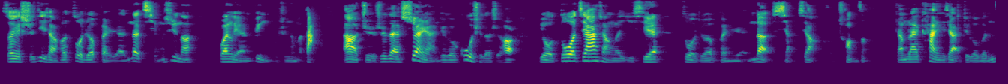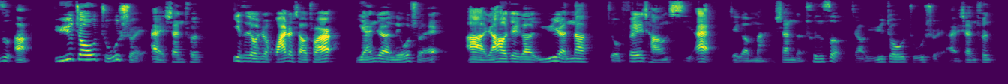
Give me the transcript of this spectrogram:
所以实际上和作者本人的情绪呢关联并不是那么大啊，只是在渲染这个故事的时候，又多加上了一些作者本人的想象和创造。咱们来看一下这个文字啊，渔舟逐水爱山春，意思就是划着小船沿着流水啊，然后这个渔人呢就非常喜爱这个满山的春色，叫渔舟逐水爱山春。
